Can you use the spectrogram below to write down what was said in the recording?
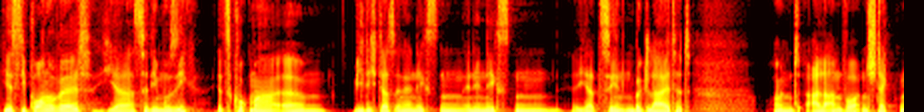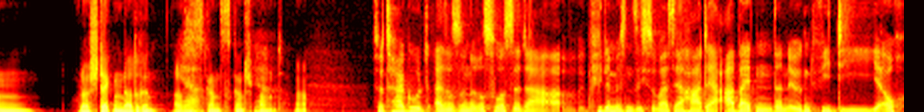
hier ist die Pornowelt, hier hast du die Musik. Jetzt guck mal, ähm, wie dich das in den nächsten, in den nächsten Jahrzehnten begleitet. Und alle Antworten stecken oder stecken da drin. Also ja. das ist ganz, ganz spannend. Ja. ja. Total gut. Also so eine Ressource da. Viele müssen sich sowas ja hart erarbeiten, dann irgendwie die auch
